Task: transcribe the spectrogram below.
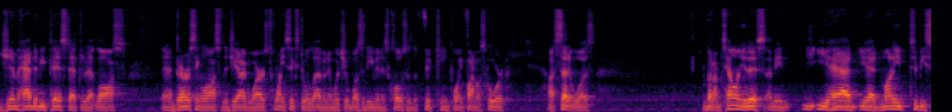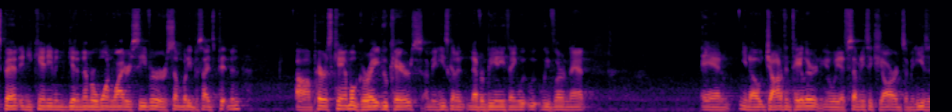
Jim had to be pissed after that loss, an embarrassing loss to the Jaguars, 26 to 11, in which it wasn't even as close as the 15 point final score I said it was. But I'm telling you this: I mean, you, you had you had money to be spent, and you can't even get a number one wide receiver or somebody besides Pittman. Um, Parris Campbell, great. Who cares? I mean, he's going to never be anything. We, we, we've learned that. And you know, Jonathan Taylor, you know, we have 76 yards. I mean, he's a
